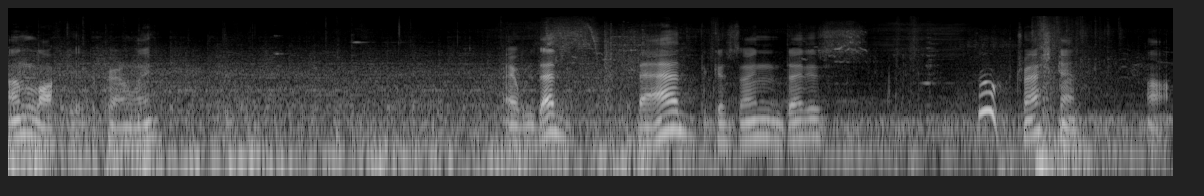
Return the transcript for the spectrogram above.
unlock it apparently. Hey, was that bad? Because I, that is... Whew, trash can. Ah. Thought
